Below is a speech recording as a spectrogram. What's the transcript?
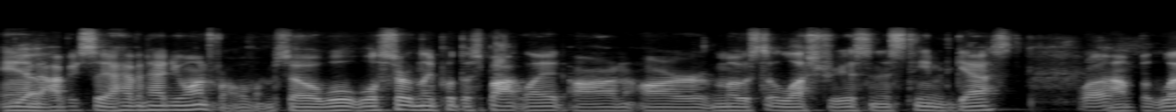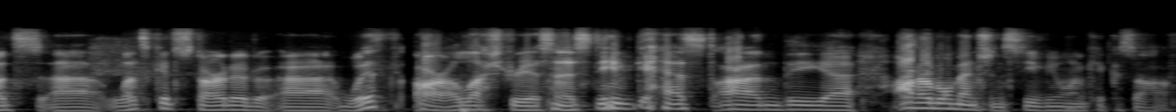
and yeah. obviously I haven't had you on for all of them. So we'll we'll certainly put the spotlight on our most illustrious and esteemed guest. Well, um, but let's uh, let's get started uh, with our illustrious and esteemed guest on the uh, honorable mention. Steve, you want to kick us off?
